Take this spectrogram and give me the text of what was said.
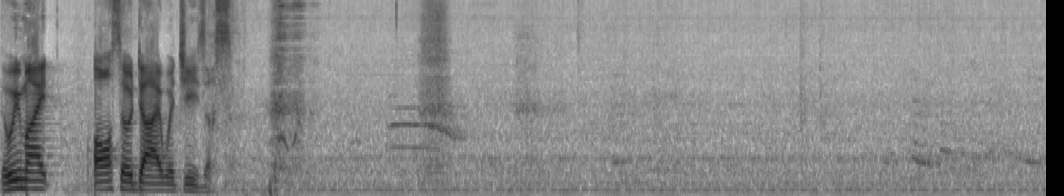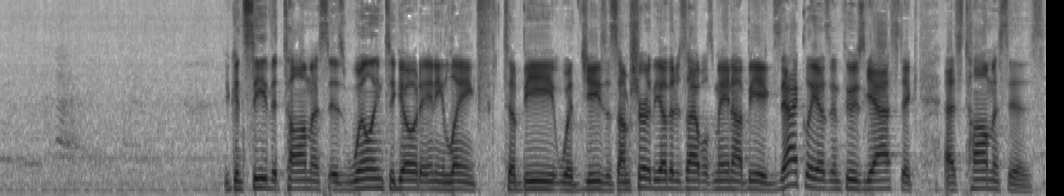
that we might also die with Jesus. You can see that Thomas is willing to go to any length to be with Jesus. I'm sure the other disciples may not be exactly as enthusiastic as Thomas is.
